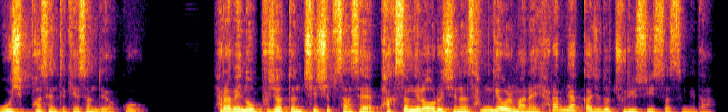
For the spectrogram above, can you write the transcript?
50% 개선되었고 혈압이 높으셨던 74세 박성일 어르신은 3개월 만에 혈압약까지도 줄일 수 있었습니다.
